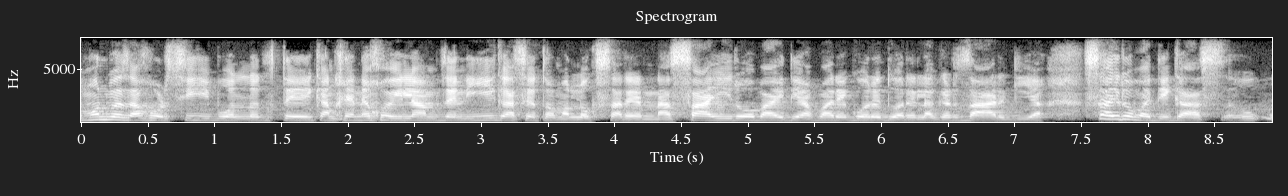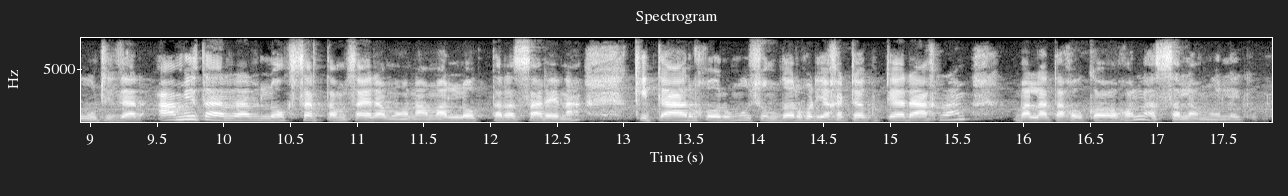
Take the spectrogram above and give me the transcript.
এমন বেজা করছি বলতে এখানখানে কইলাম যে নি গাছে তো আমার লোক সারেন না। সাইরো বাই দিয়া পারে ঘরে দুয়ারে লাগে জার গিয়া সাইরো বাই দিয়ে গাছ উঠি যার। আমি তার লোক সারতাম সাইরা মন আমার লোক তারা সারে না। কিতার করমু, সুন্দর করিয়া খাটা খুটিয়া রাখলাম। বালা তাকে হল, আসসালামু আলাইকুম।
